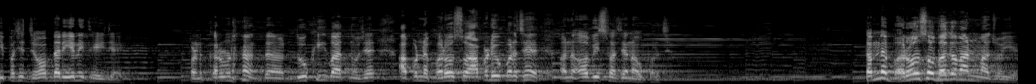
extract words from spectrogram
એ પછી જવાબદારી એની થઈ જાય. પણ કરુણા દુઃખ વાતનું છે, આપણને ભરોસો આપણી ઉપર છે અને અવિશ્વાસ એના ઉપર છે. તમને ભરોસો ભગવાનમાં જોઈએ.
